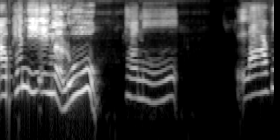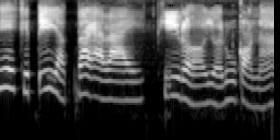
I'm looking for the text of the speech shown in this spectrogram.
เอาแค่นี้เองเหรอลูก แค่นี้ แล้วพี่คิตตี้อยากได้อะไร พี่เหรออย่าดูก่อนนะ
